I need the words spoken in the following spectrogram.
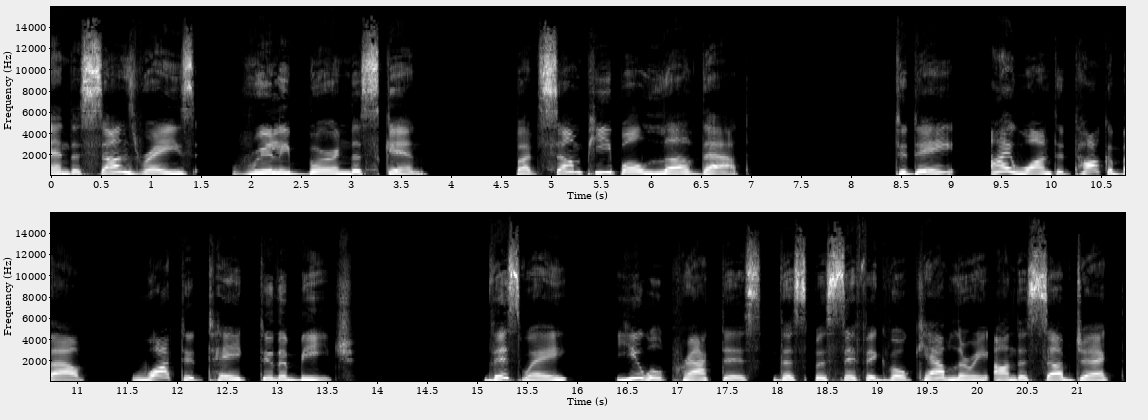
and the sun's rays really burn the skin. But some people love that. Today, I want to talk about what to take to the beach. This way, you will practice the specific vocabulary on the subject,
